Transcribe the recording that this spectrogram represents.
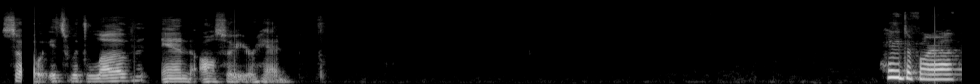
So it's with love and also your head. Hey, Devorah.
